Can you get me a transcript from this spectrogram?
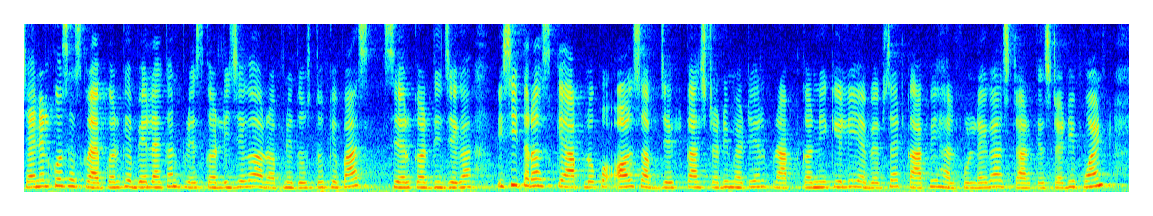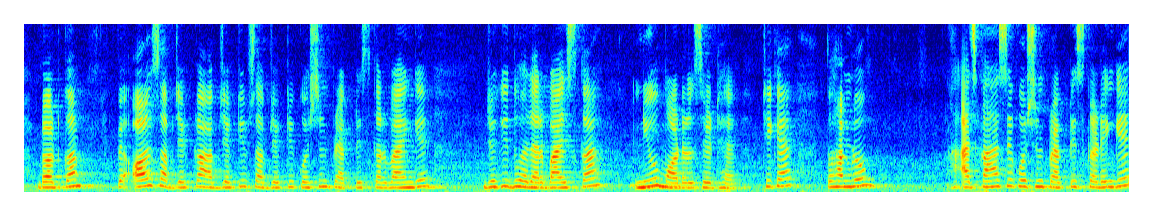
चैनल को सब्सक्राइब करके बेल आइकन प्रेस कर लीजिएगा और अपने दोस्तों के पास शेयर कर दीजिएगा। इसी तरह के आप लोग को ऑल सब्जेक्ट का स्टडी मटेरियल प्राप्त करने के लिए यह वेबसाइट काफ़ी हेल्पफुल रहेगा स्टार के स्टडी पॉइंट डॉट कॉम पे ऑल सब्जेक्ट का ऑब्जेक्टिव सब्जेक्टिव क्वेश्चन प्रैक्टिस करवाएँगे, जो कि 2022 का न्यू मॉडल सेट है। ठीक है? तो हम लोग आज कहाँ से क्वेश्चन प्रैक्टिस करेंगे?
